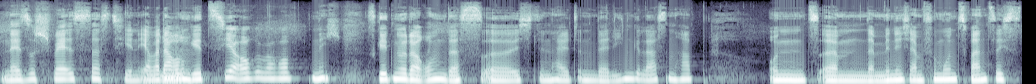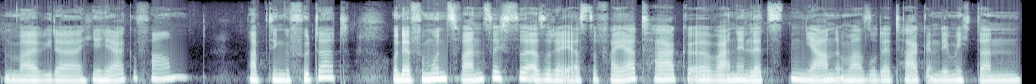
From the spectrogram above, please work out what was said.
Nee, so schwer ist das Tier nicht. Aber darum geht's hier auch überhaupt nicht. Es geht nur darum, dass äh, ich den halt in Berlin gelassen habe. Und ähm, dann bin ich am 25. Mal wieder hierher gefahren, hab den gefüttert. Und der 25., also der erste Feiertag, äh, war in den letzten Jahren immer so der Tag, an dem ich dann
